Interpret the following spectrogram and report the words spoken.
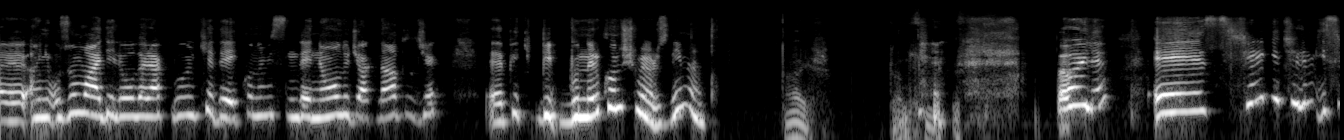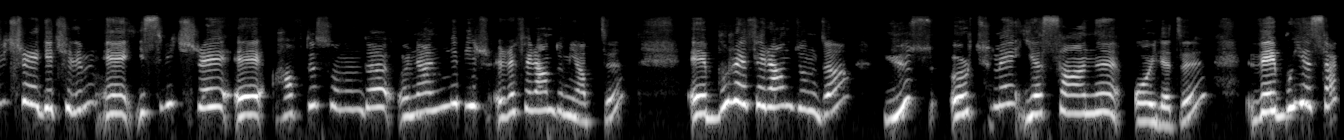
e, hani uzun vadeli olarak bu ülkede ekonomisinde ne olacak, ne yapılacak e, pek bunları konuşmuyoruz değil mi? Hayır, konuşmuyoruz. Böyle. Ee, şeye geçelim, İsviçre'ye geçelim. Ee, İsviçre e, hafta sonunda önemli bir referandum yaptı. E, bu referandumda yüz örtme yasağını oyladı ve bu yasak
